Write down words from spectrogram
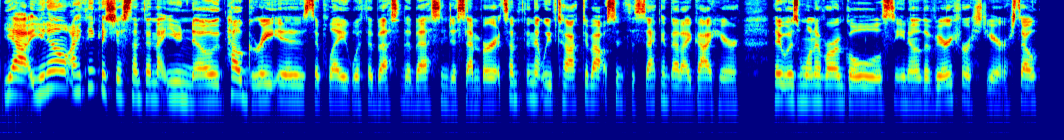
Yeah, you know, I think it's just something that you know how great it is to play with the best of the best in December. It's something that we've talked about since the second that I got here. It was one of our goals, you know, the very first year. So,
